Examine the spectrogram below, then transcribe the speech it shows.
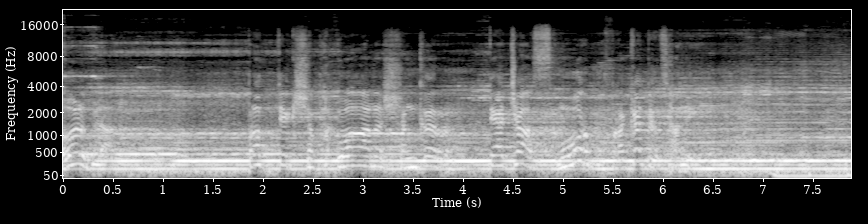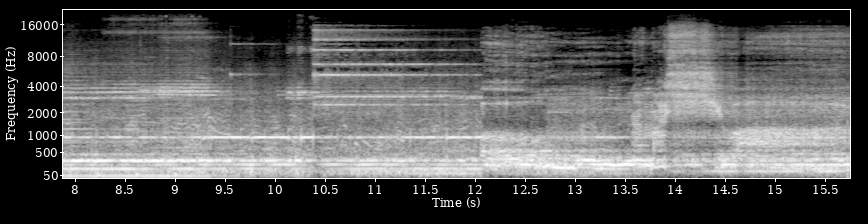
फळ मिळालं. प्रत्यक्ष भगवान शंकर त्याच्यासमोर प्रकट झाले. नमः शिवाय.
